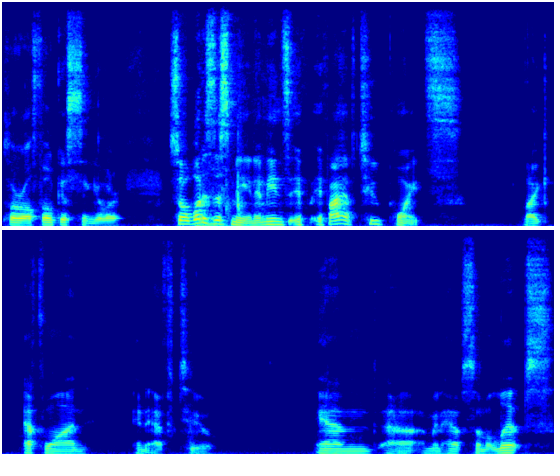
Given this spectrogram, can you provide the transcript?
plural, focus, singular. So what does this mean? It means if, if I have two points, like f1 and f2, and uh, I'm going to have some ellipse,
